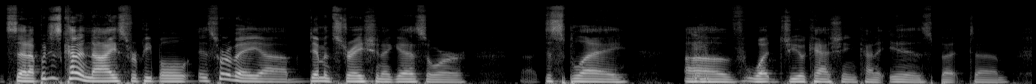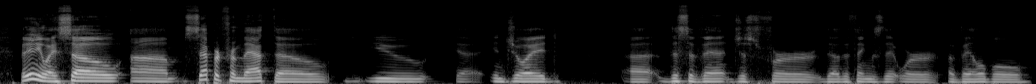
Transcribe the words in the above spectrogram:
the setup, which is kind of nice for people. It's sort of a uh, demonstration, I guess, or uh, display Mm-hmm. of what geocaching kind of is. But um, but anyway, so um, separate from that, though, you uh, enjoyed uh, this event just for the other things that were available.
